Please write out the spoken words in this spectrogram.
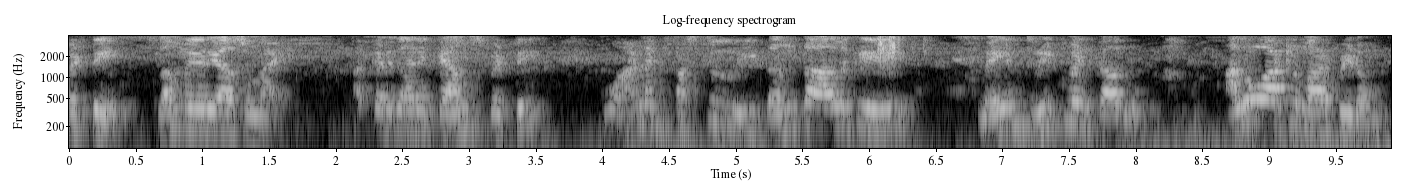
పెట్టి స్లమ్ ఏరియాస్ ఉన్నాయి. అక్కడ కానీ క్యాంప్స్ పెట్టి వాళ్ళకి ఫస్ట్ ఈ దంతాలకి మెయిన్ ట్రీట్మెంట్ కాదు. అలవాట్లు మార్పియడం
